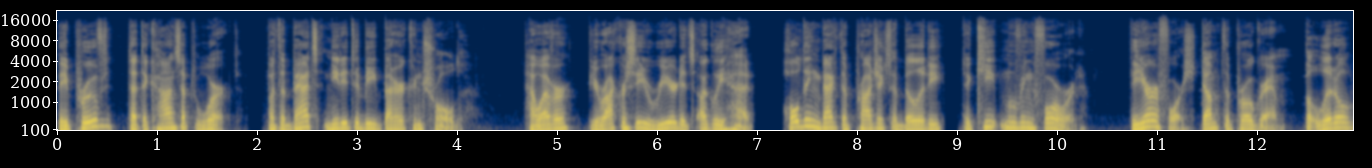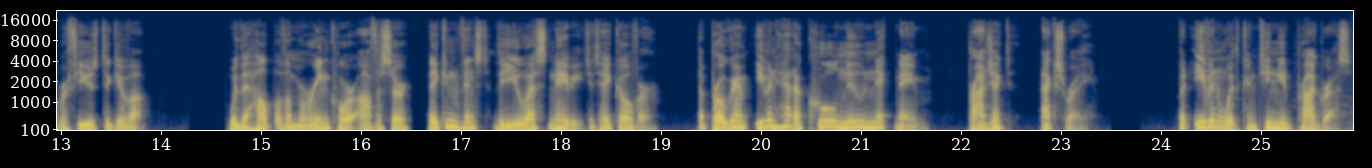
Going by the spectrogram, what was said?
They proved that the concept worked, but the bats needed to be better controlled. However, bureaucracy reared its ugly head, holding back the project's ability to keep moving forward. The Air Force dumped the program, but Lytle refused to give up. With the help of a Marine Corps officer, they convinced the U.S. Navy to take over. The program even had a cool new nickname Project X Ray. But even with continued progress,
